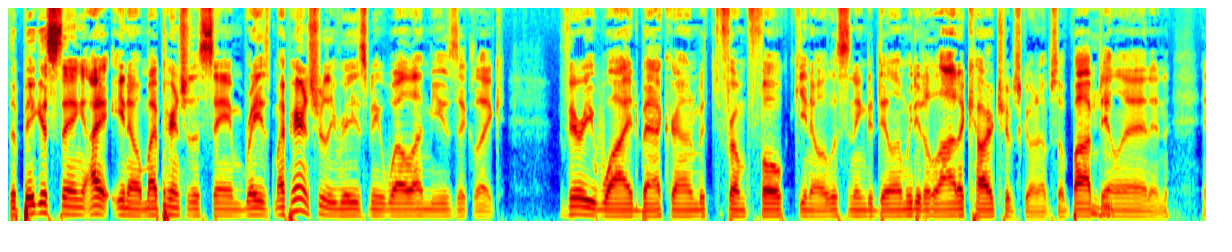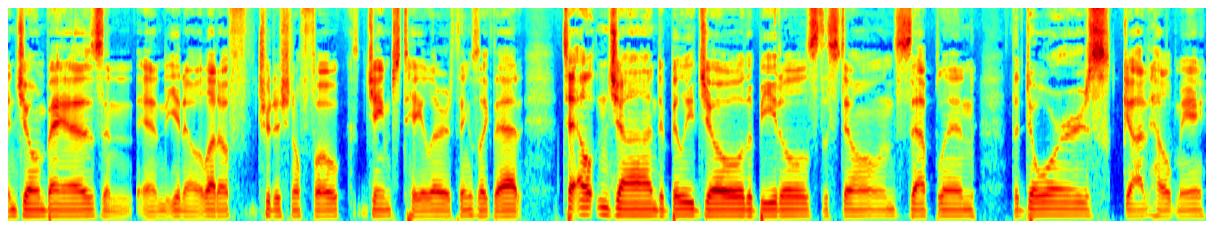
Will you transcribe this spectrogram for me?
the biggest thing. I, you know, my parents are the same. Raised my parents really raised me well on music. Like very wide background, but from folk. You know, listening to Dylan. We did a lot of car trips growing up. So Bob Mhm. Dylan and and Joan Baez and and you know a lot of traditional folk, James Taylor, things like that. To Elton John, to Billy Joel, the Beatles, the Stones, Zeppelin, the Doors. God help me.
